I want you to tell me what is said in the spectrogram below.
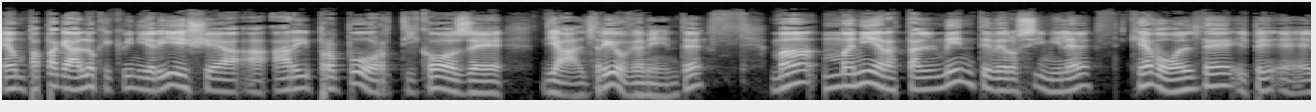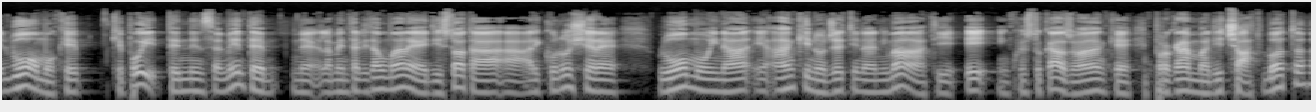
è un pappagallo che quindi riesce a, a riproporti cose di altri, ovviamente, ma in maniera talmente verosimile che a volte il, eh, l'uomo che che poi tendenzialmente eh, la mentalità umana è distorta a, a riconoscere l'uomo in a, anche in oggetti inanimati e in questo caso anche un programma di chatbot,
